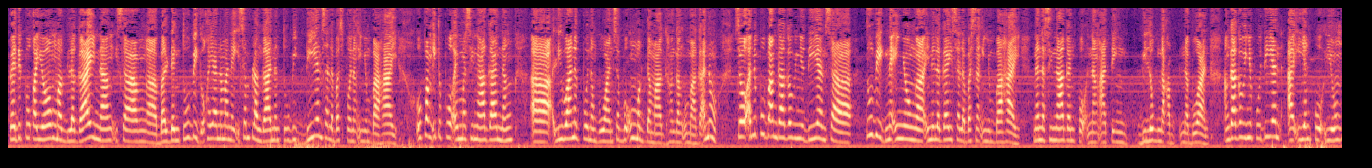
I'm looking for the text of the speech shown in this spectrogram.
Pwede po kayong maglagay ng isang ah, baldeng tubig o kaya naman ay isang plangganang tubig diyan sa labas po ng inyong bahay upang ito po ay masinagan ng ah, liwanag po ng buwan sa buong magdamag hanggang umaga. Ano? So, ano po ba ang gagawin nyo diyan sa tubig na inyong ah, inilagay sa labas ng inyong bahay na nasinagan po ng ating bilog na, na buwan. Ang gagawin nyo po diyan ay iyan po yung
